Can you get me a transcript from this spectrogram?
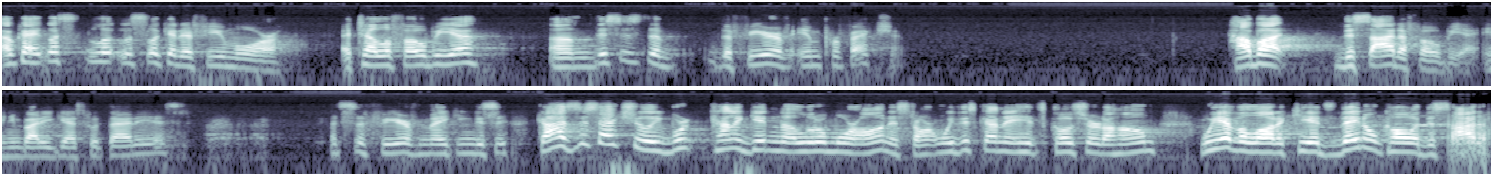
okay, let's, let's look at a few more. Atelophobia. Um, this is the, the fear of imperfection. How about decidophobia? Anybody guess what that is? That's the fear of making decisions. Guys, this actually, we're kind of getting a little more honest, aren't we? This kind of hits closer to home. We have a lot of kids, they don't call it decidophobia.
